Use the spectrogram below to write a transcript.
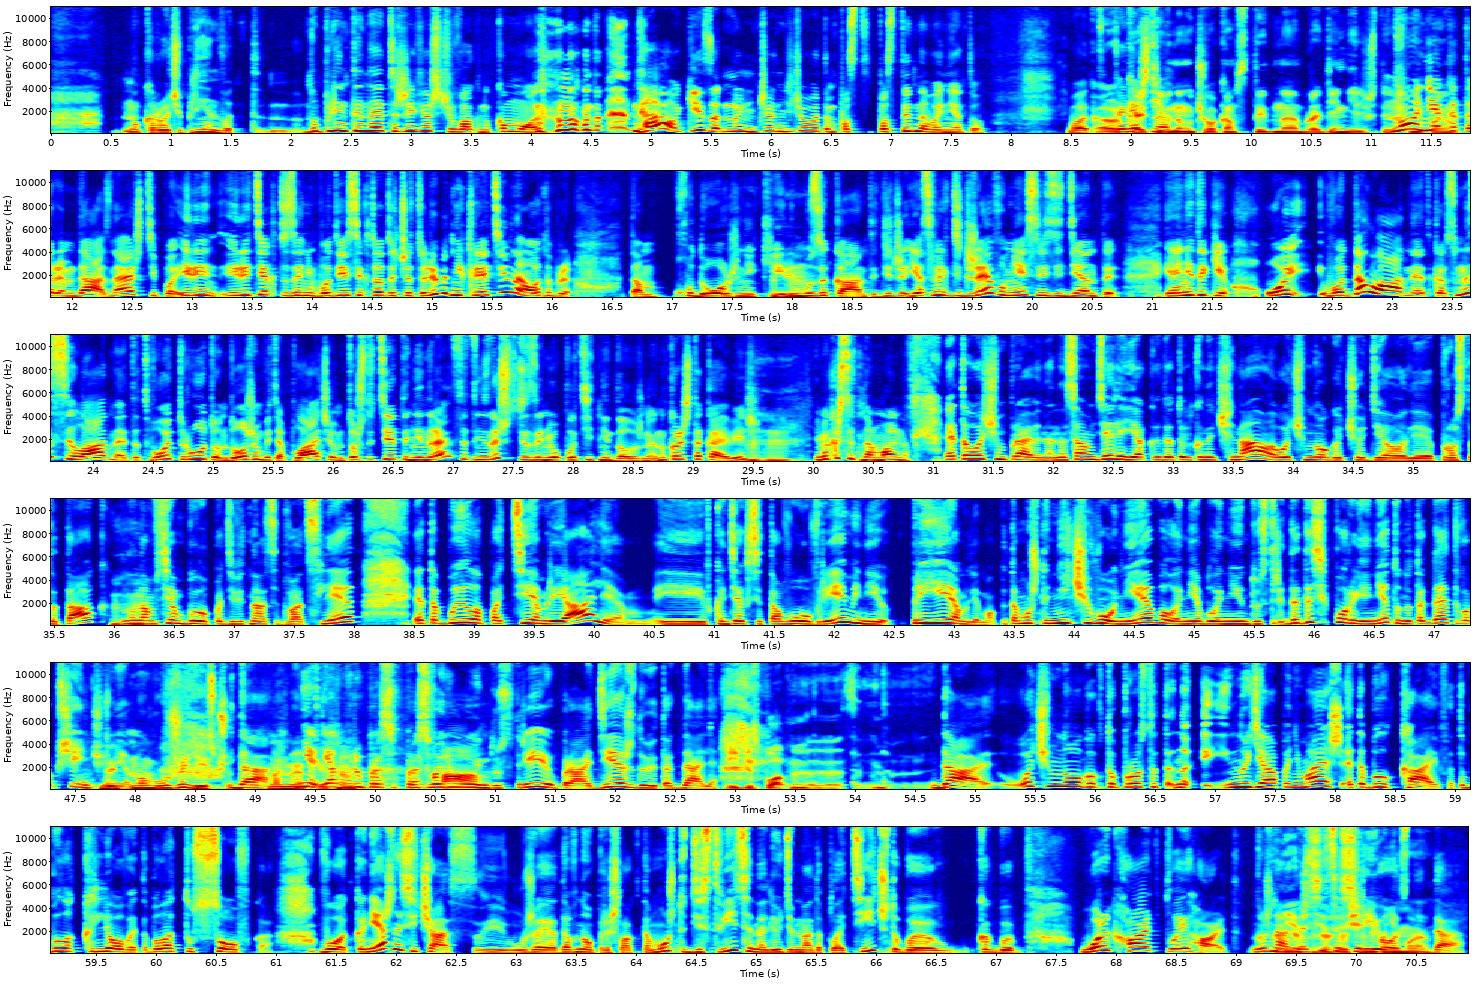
ну, короче, блин, вот, ну, блин, ты на это живешь, чувак, ну, come on. Ну, да, окей, ну, ничего, ничего в этом пос- постыдного нету. Вот, А конечно. Креативным чувакам стыдно брать деньги или что? Ну, не понял. некоторым, да, знаешь, типа, или, или те, кто за ним, вот если кто-то что-то любит, не креативно, а вот, например, там, художники или музыканты, диджеи. Я своих диджеев, у меня есть резиденты. И они такие, ой, вот да ладно. Я такая, в смысле ладно, это твой труд, он должен быть оплачиваем. То, что тебе это не нравится, это не значит, что тебе за него платить не должны. Ну, короче, такая вещь. И мне кажется, это нормально. Это очень правильно. На самом деле, я когда только начинала, очень много чего делали просто так. Ну, нам всем было по 19-20 лет. Это было по тем реалиям и в контексте того времени приемлемо, потому что ничего не было, не было ни индустрии. Да до сих пор ее нету, но тогда это вообще ничего Да, не было. ну, уже есть что-то, Да. намеки. Нет, я говорю про, про свою А. индустрию, про одежду и так далее. И бесплатно... э, Да, очень много кто просто... т- Ну, ну, я, понимаешь, это был кайф, это было клево, это была тусовка. Вот, конечно, сейчас уже я давно пришла к тому, что действительно людям надо платить, чтобы как бы work hard, play hard. Нужно Конечно, я относиться вообще не серьезно, понимаю. да.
